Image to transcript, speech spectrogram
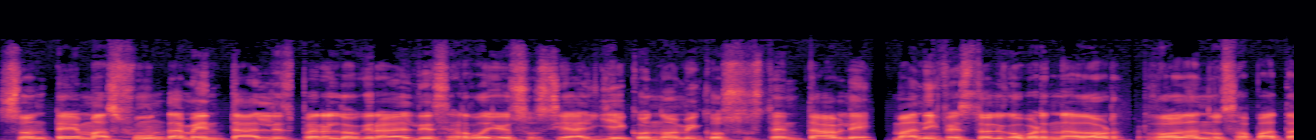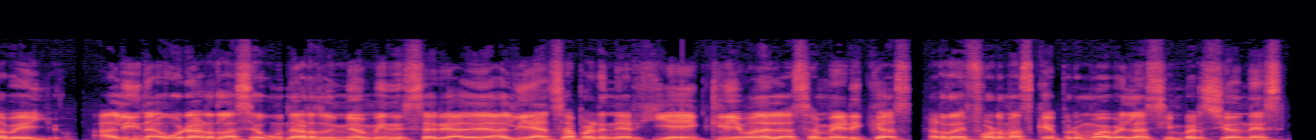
son temas fundamentales para lograr el desarrollo social y económico sustentable, manifestó el gobernador Rolando Zapata Bello. Al inaugurar la segunda reunión ministerial de la Alianza para Energía y Clima de las Américas, reformas que promueven las inversiones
